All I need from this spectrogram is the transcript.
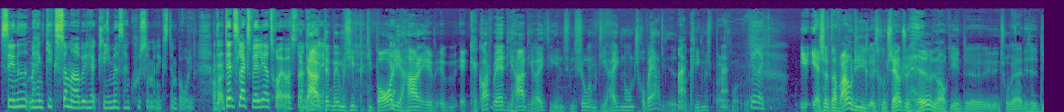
sindet, men han gik så meget op i det her klima, så han kunne simpelthen ikke stemme borgerligt. Og den- slags vælgere tror jeg også, der er Og en der, del af. der man sige, de borgerlige har, øh, øh, kan godt være, at de har de rigtige intentioner, men de har ikke nogen troværdighed Nej. på klimaspørgsmålet. Det er rigtigt. Ja, altså, der var jo de konservative havde nok et, øh, en troværdighed, de,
